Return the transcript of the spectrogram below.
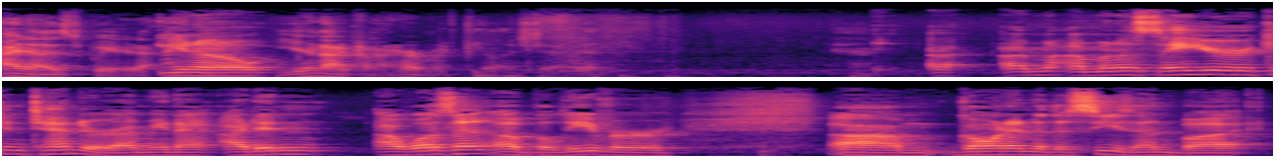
I know it's weird. You know, You're not gonna hurt my feelings, Jay. I, I'm I'm gonna say you're a contender. I mean, I, I didn't, I wasn't a believer um, going into the season, but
